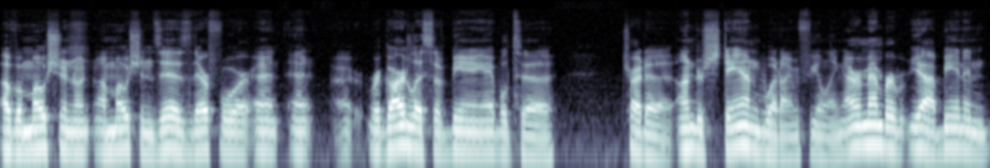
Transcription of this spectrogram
of emotion emotions is therefore and, and uh, regardless of being able to try to understand what I'm feeling. I remember, yeah, being in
